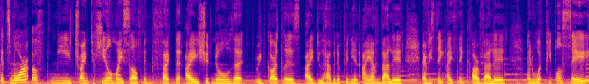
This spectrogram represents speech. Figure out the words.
It's more of me trying to heal myself and the fact that I should know that regardless, I do have an opinion, I am valid, everything I think are valid, and what people say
